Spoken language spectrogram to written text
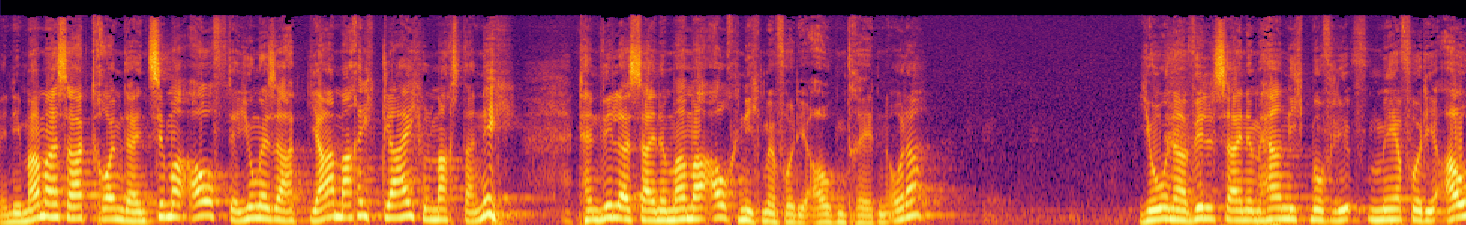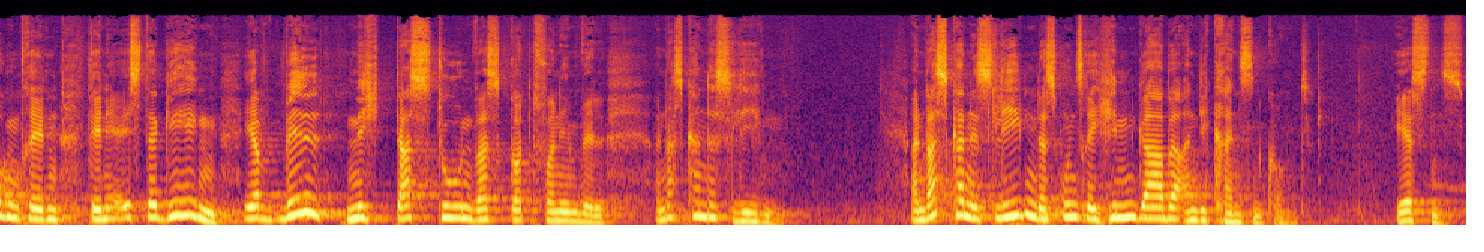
Wenn die Mama sagt, räum dein Zimmer auf, der Junge sagt, ja, mache ich gleich und mach's dann nicht, dann will er seine Mama auch nicht mehr vor die Augen treten, oder? Jona will seinem Herrn nicht mehr vor die Augen treten, denn er ist dagegen. Er will nicht das tun, was Gott von ihm will. An was kann das liegen? An was kann es liegen, dass unsere Hingabe an die Grenzen kommt? Erstens,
